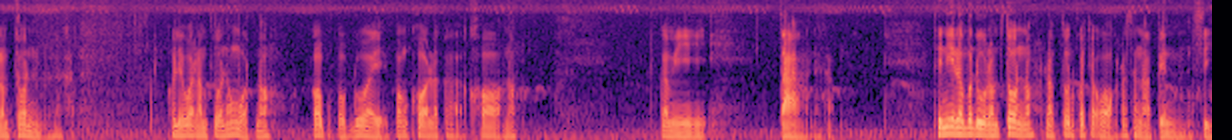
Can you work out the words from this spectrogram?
ลำต้นนะครับเขาเรียกว่าลำต้นทั้งหมดเนาะก็ประกอบด้วยป้องข้อแล้วก็ข้อเนาะก็มีตานะครับ ทีนี้เรามาดูลำต้นเนาะลำต้นก็จะออกลักษณะเป็นสี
